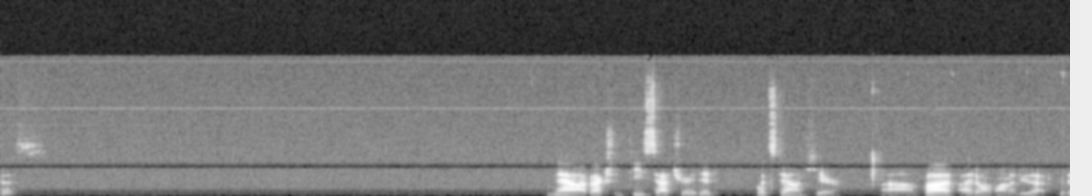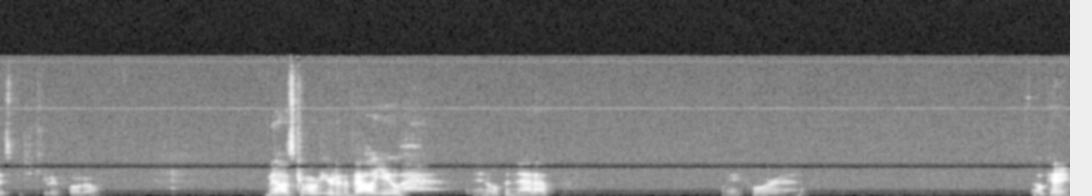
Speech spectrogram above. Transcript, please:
like this, now I've actually desaturated what's down here. Uh, but I don't want to do that for this particular photo. Now let's come over here to the value and open that up. Wait for it. Okay,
